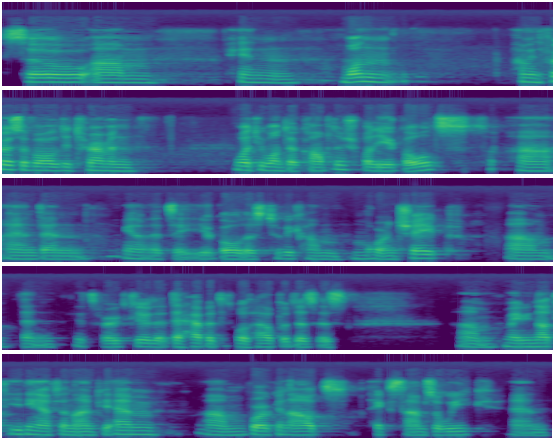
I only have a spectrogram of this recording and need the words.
So, um, in one, I mean, first of all, determine what you want to accomplish, what are your goals, uh, and then, you know, let's say your goal is to become more in shape. Um, then it's very clear that the habit that will help with this is um, maybe not eating after 9 p.m., um, working out X times a week, and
